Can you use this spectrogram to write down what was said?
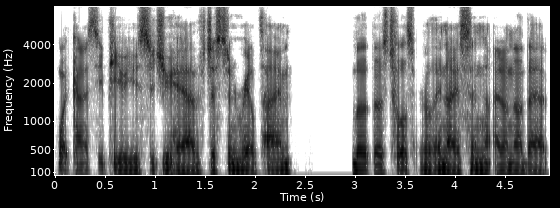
what kind of CPU usage you have just in real time. Those tools are really nice. And I don't know that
